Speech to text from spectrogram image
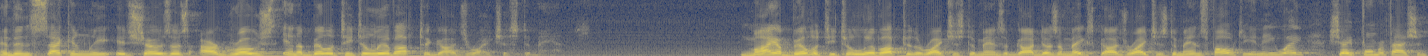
And then, secondly, it shows us our gross inability to live up to God's righteous demands. my ability to live up to the righteous demands of God doesn't make God's righteous demands faulty in any way, shape, form, or fashion.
